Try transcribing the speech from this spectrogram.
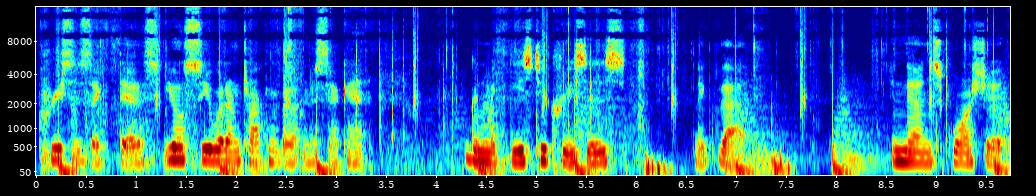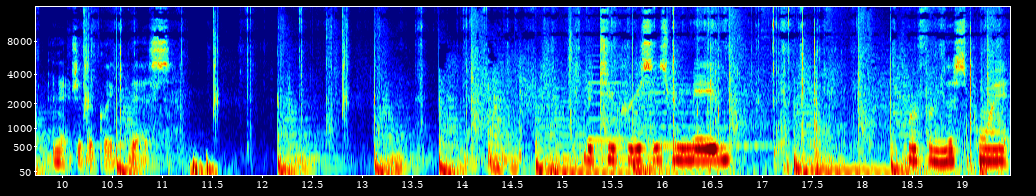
creases like this. You'll see what I'm talking about in a second. We're gonna make these two creases like that and then squash it and it should look like this. The two creases we made were from this point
